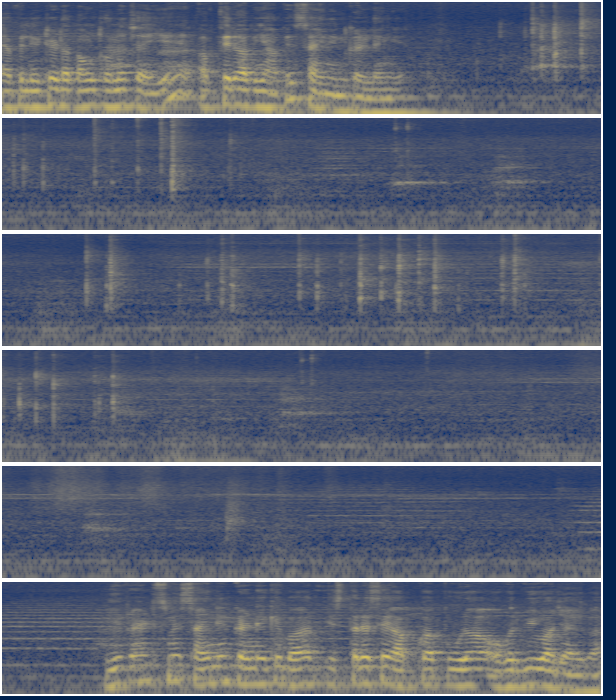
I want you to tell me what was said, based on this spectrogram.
एफिलेटेड अकाउंट होना चाहिए। अब फिर आप यहाँ पे साइन इन कर लेंगे। ये फ्रेंड्स में साइन इन करने के बाद इस तरह से आपका पूरा ओवरव्यू आ जाएगा।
